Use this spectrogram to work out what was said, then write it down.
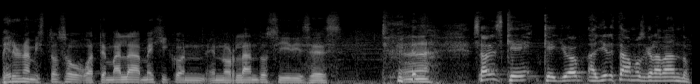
Ver un amistoso Guatemala-México en, en Orlando, sí dices... ah. ¿Sabes qué? Que yo ayer estábamos grabando.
